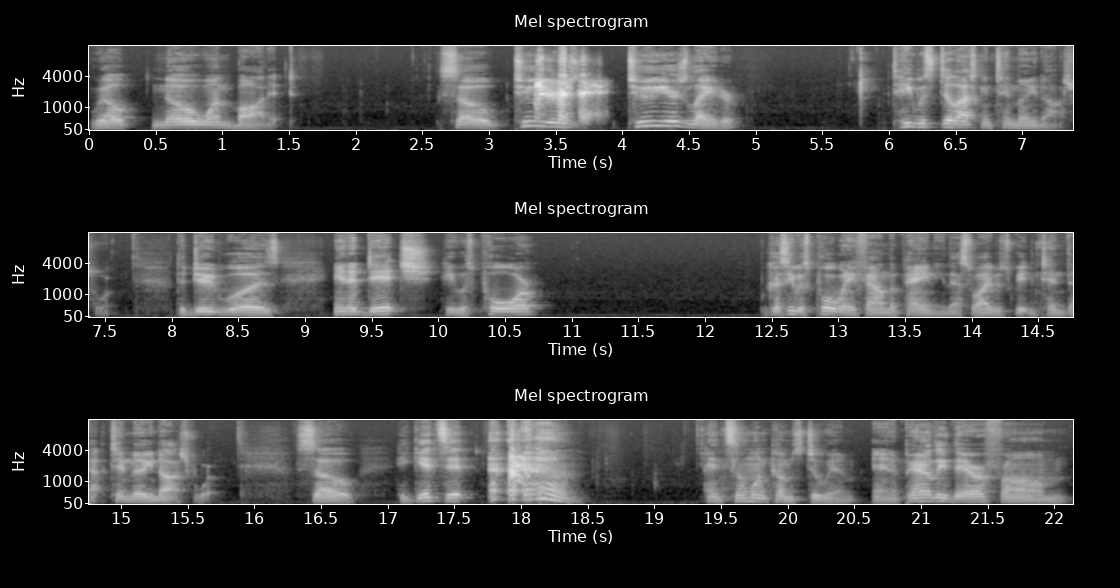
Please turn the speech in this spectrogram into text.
Well, no one bought it. So two years two years later, he was still asking 10 million dollars for it. The dude was in a ditch. He was poor because he was poor when he found the painting. That's why he was getting 10, $10 million for it. So he gets it, and someone comes to him, and apparently they're from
